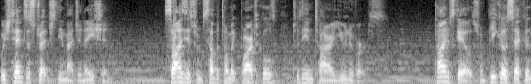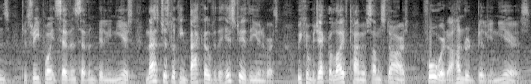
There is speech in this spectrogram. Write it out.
which tend to stretch the imagination. Sizes from subatomic particles to the entire universe. Timescales from picoseconds to 3.77 billion years, and that's just looking back over the history of the universe. We can project the lifetime of some stars forward 100 billion years.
